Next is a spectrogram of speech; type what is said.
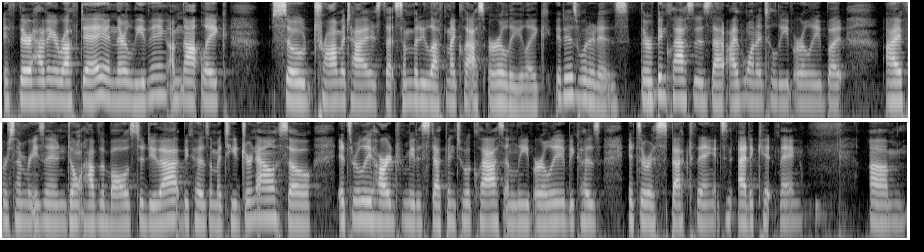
if they're having a rough day and they're leaving, I'm not like so traumatized that somebody left my class early. Like it is what it is. There have been classes that I've wanted to leave early, but I, for some reason, don't have the balls to do that because I'm a teacher now. So it's really hard for me to step into a class and leave early because it's a respect thing, it's an etiquette thing. Um,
